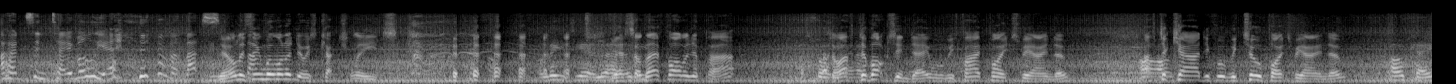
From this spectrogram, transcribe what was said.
I had in table, yeah. but that's The only thing we want to do is catch Leeds. Well, Leeds, yeah. uh, Yeah. So Leeds- they're falling apart. that's right, So yeah. after Boxing Day, we'll be five points behind them. After Oh. Cardiff, we'll be two points behind them. Okay,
